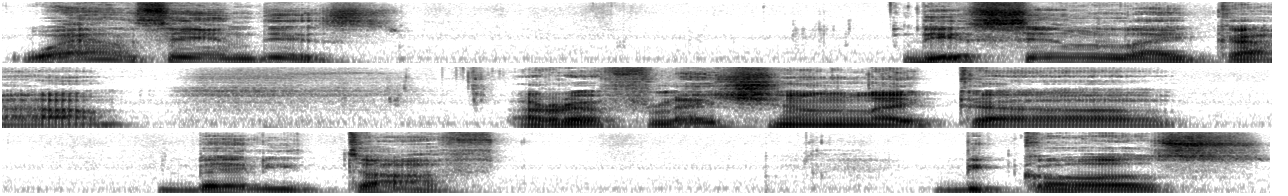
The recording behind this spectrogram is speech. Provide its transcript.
Why I'm saying this? This seems like a, a reflection, like uh, very tough, because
